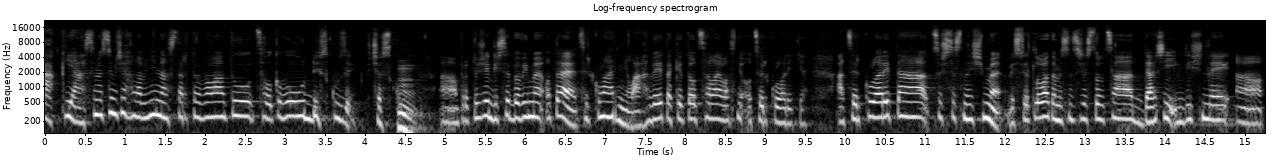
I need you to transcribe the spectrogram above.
Tak, já si myslím, že hlavně nastartovala tu celkovou diskuzi v Česku. Hmm. A protože když se bavíme o té cirkulární lahvi, tak je to celé vlastně o cirkularitě. A cirkularita, což se snažíme vysvětlovat, a myslím si, že se to docela daří, i když ne a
